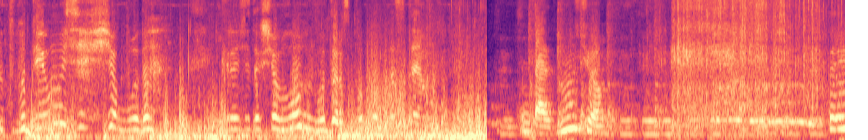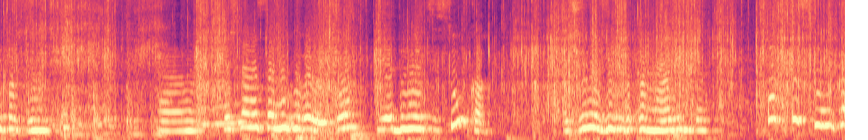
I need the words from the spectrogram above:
От подивимося, що буде. Коротше, так що влог буде розпаковка з теми. Так, ну що, три пакунки. Е, Почнемо з самого великого. Я думаю, це сумка. А чому вона така маленька? Так, це сумка.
